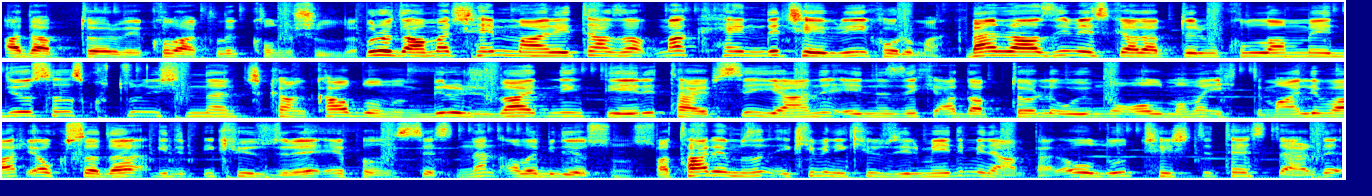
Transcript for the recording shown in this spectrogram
adaptör ve kulaklık konuşuldu. Burada amaç hem maliyeti azaltmak hem de çevreyi korumak. Ben razıyım eski adaptörümü kullanmaya diyorsanız kutunun içinden çıkan kablonun bir ucu Lightning diğeri Type-C yani elinizdeki adaptörle uyumlu olmama ihtimali var. Yoksa da gidip 200 liraya Apple'ın sitesinden alabiliyorsunuz. Bataryamızın 2227 mAh olduğu çeşitli testlerde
